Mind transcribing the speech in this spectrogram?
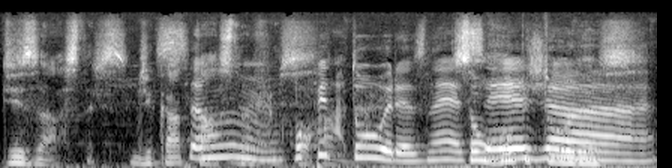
desastres, de São catástrofes. rupturas, né? São seja rupturas.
